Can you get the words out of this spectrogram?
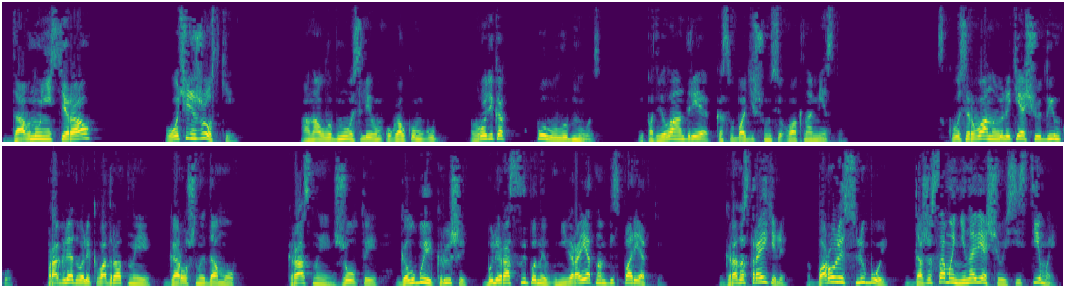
«Давно не стирал?» Очень жесткий. Она улыбнулась левым уголком губ, вроде как полуулыбнулась, и подвела Андрея к освободившемуся у окна месту. Сквозь рваную летящую дымку проглядывали квадратные горошины домов. Красные, желтые, голубые крыши были рассыпаны в невероятном беспорядке. Градостроители боролись с любой, даже самой ненавязчивой системой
